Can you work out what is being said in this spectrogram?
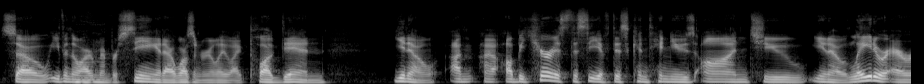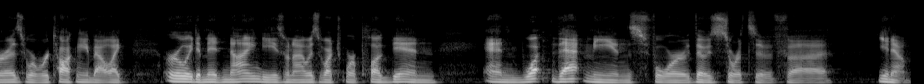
So even though I remember seeing it, I wasn't really like plugged in. You know, I'm I'll be curious to see if this continues on to you know later eras where we're talking about like early to mid '90s when I was much more plugged in, and what that means for those sorts of uh, you know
